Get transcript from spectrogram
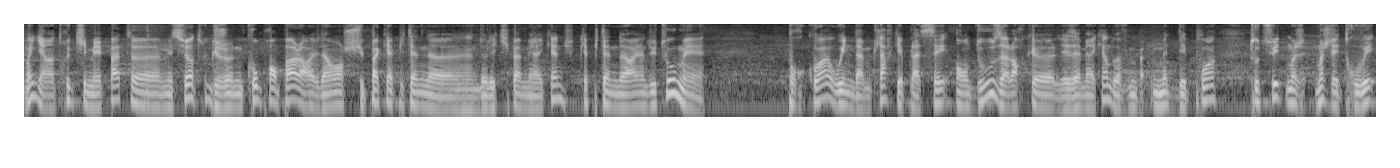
Oui, il y a un truc qui m'épate, euh, messieurs, un truc que je ne comprends pas. Alors évidemment, je ne suis pas capitaine euh, de l'équipe américaine, je suis capitaine de rien du tout, mais pourquoi Wyndham Clark est placé en 12 alors que les Américains doivent mettre des points tout de suite? Moi, je l'ai trouvé,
